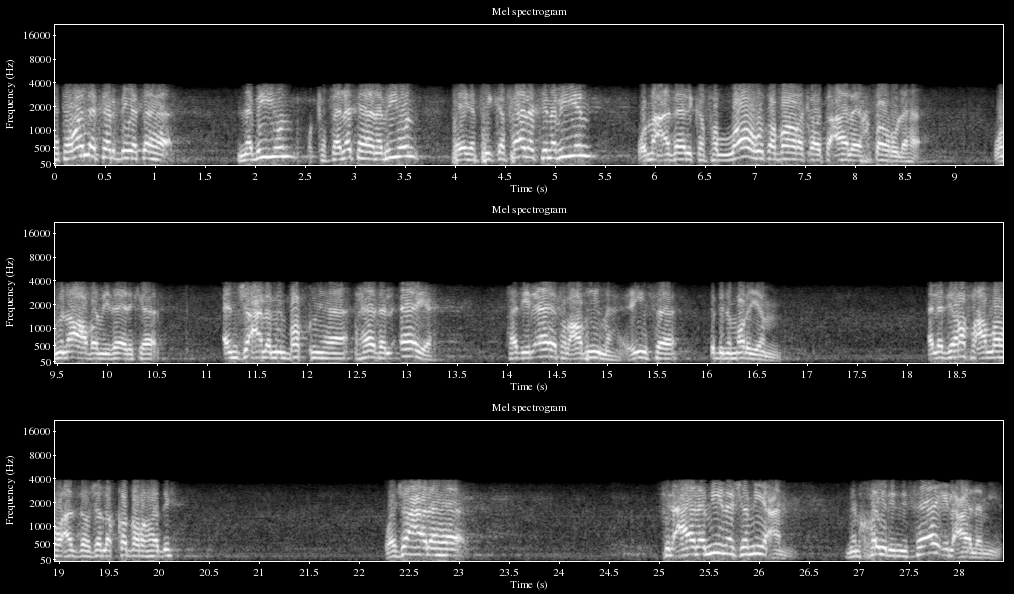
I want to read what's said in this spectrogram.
فتولى تربيتها نبي وكفالتها نبي فهي في كفالة نبي ومع ذلك فالله تبارك وتعالى يختار لها. ومن أعظم ذلك أن جعل من بطنها هذا الآية هذه الآية العظيمة عيسى ابن مريم الذي رفع الله عز وجل قدرها به وجعلها في العالمين جميعا من خير نساء العالمين.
